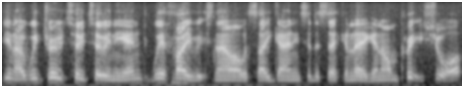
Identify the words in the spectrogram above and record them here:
you know, we drew two two in the end. We're hmm. favourites now, I would say, going into the second leg, and I'm pretty sure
